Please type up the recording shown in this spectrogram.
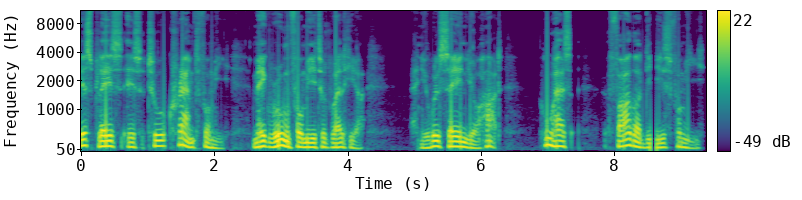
This place is too cramped for me. Make room for me to dwell here. And you will say in your heart, Who has fathered these for me,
